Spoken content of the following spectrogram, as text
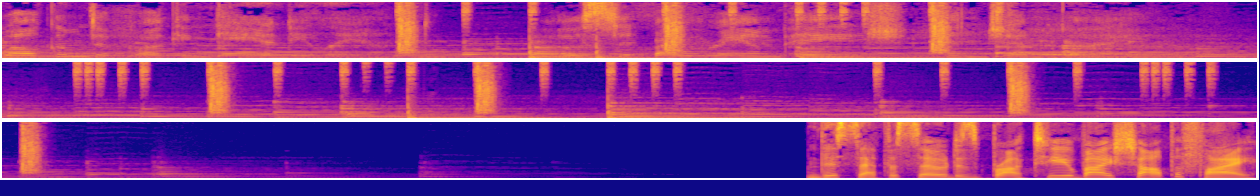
Welcome to fucking Candyland, hosted by Rampage and Gemini. This episode is brought to you by Shopify.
